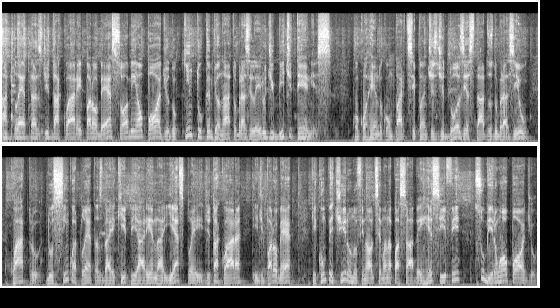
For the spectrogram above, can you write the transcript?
Atletas de Taquara e Parobé sobem ao pódio do quinto Campeonato Brasileiro de Beach Tênis. Concorrendo com participantes de 12 estados do Brasil, quatro dos cinco atletas da equipe Arena Yes Play de Taquara e de Parobé, que competiram no final de semana passado em Recife, subiram ao pódio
